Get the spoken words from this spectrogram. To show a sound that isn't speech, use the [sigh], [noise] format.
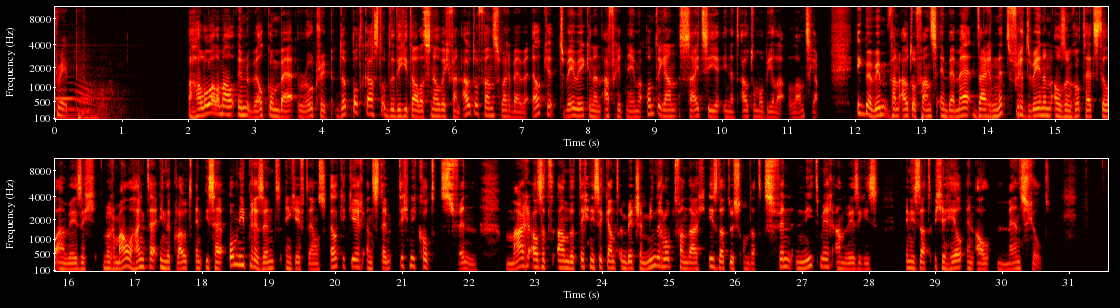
Roadtrip. Hallo allemaal en welkom bij Roadtrip, de podcast op de digitale snelweg van Autofans, waarbij we elke twee weken een afrit nemen om te gaan sightseeën in het automobiele landschap. Ik ben Wim van Autofans en bij mij daar net verdwenen als een godheid stil aanwezig. Normaal hangt hij in de cloud en is hij omnipresent en geeft hij ons elke keer een stem techniekgod Sven. Maar als het aan de technische kant een beetje minder loopt vandaag, is dat dus omdat Sven niet meer aanwezig is en is dat geheel en al mijn schuld.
